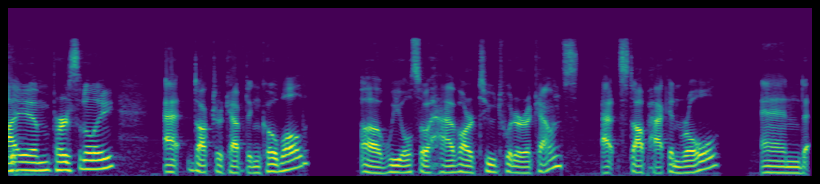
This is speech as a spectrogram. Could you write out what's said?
I am personally at Dr. Captain Cobalt. Uh, we also have our two Twitter accounts at Stop Hack and Roll and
